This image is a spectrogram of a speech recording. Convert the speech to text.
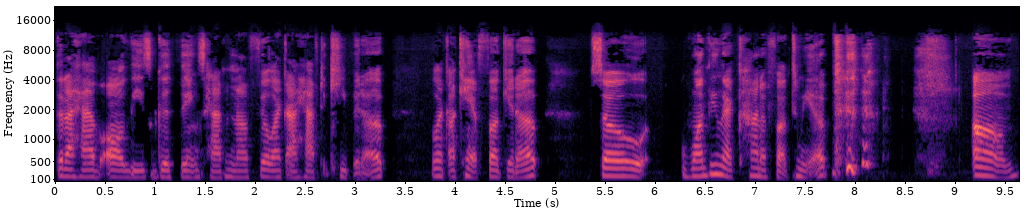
that I have all these good things happening, I feel like I have to keep it up. Like I can't fuck it up. So one thing that kind of fucked me up, um,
